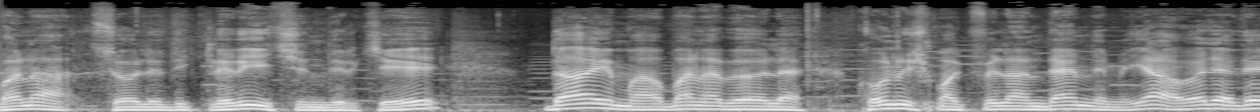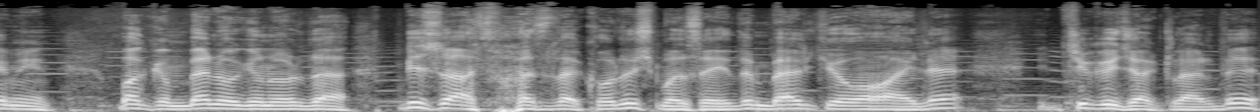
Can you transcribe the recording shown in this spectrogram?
bana söyledikleri içindir ki daima bana böyle konuşmak filan dendi mi? Ya öyle demeyin. Bakın ben o gün orada bir saat fazla konuşmasaydım belki o aile çıkacaklardı.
